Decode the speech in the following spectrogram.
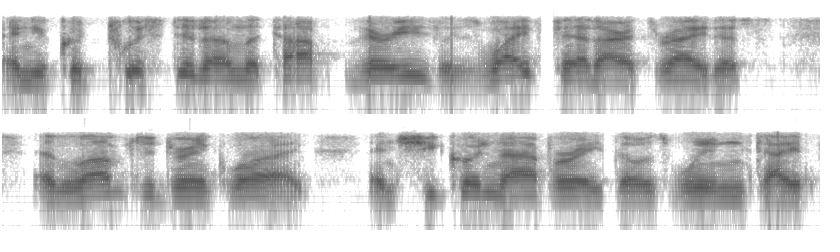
and you could twist it on the top very easily. His wife had arthritis and loved to drink wine, and she couldn't operate those wing type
